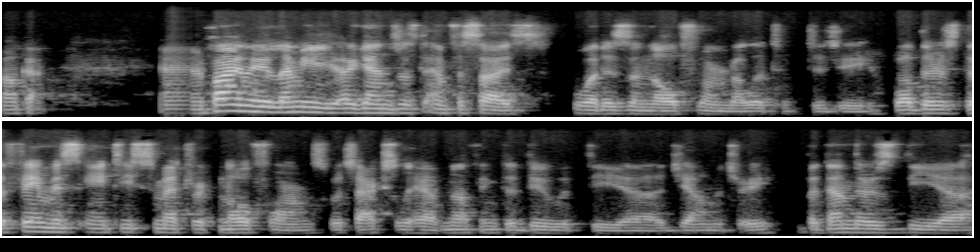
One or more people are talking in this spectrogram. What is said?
Okay, and finally, let me again just emphasize what is a null form relative to G. Well, there's the famous anti-symmetric null forms, which actually have nothing to do with the uh, geometry, but then there's the uh,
